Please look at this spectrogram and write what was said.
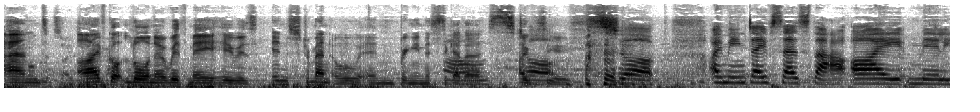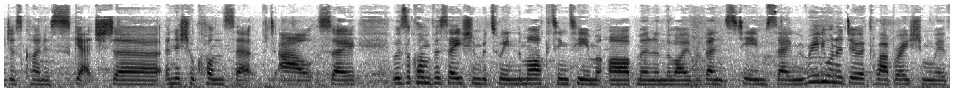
and I've got Lorna with me, who is instrumental in bringing this together. Oh, stop! Over to you. stop. I mean, Dave says that. I merely just kind of sketched an initial concept out. So it was a conversation between the marketing team at Aardman and the live events team, saying we really want to do a collaboration with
